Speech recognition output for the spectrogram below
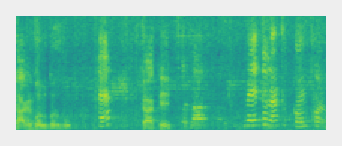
কাকে কল করব? হ্যাঁ? কাকে? এত নাটক কম করো।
